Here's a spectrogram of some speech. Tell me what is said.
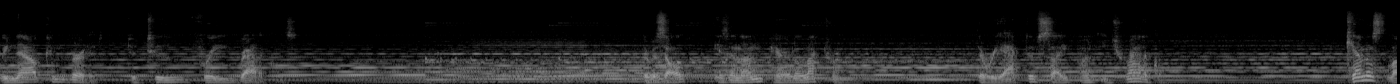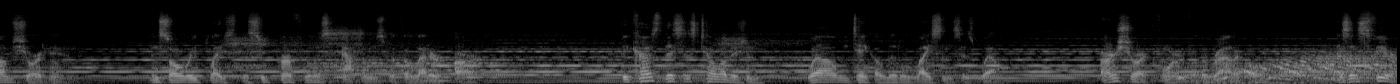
we now convert it to two free radicals. The result is an unpaired electron, the reactive site on each radical. Chemists love shorthand and so replace the superfluous atoms with the letter R. Because this is television, well, we take a little license as well. Our short form for the radical is a sphere,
